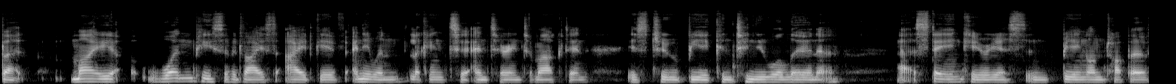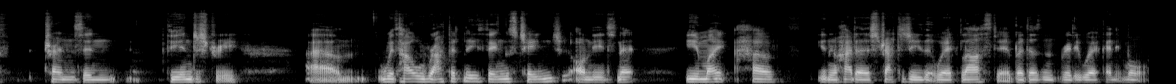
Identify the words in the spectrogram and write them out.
But my one piece of advice I'd give anyone looking to enter into marketing is to be a continual learner, uh, staying curious and being on top of trends in the industry. Um, with how rapidly things change on the internet, you might have you know had a strategy that worked last year but doesn't really work anymore.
